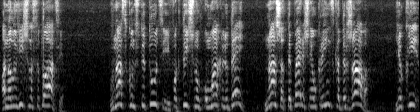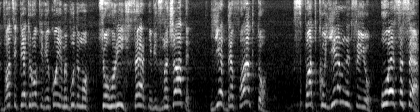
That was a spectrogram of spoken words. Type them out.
Аналогічна ситуація. В нас в Конституції, фактично в умах людей, наша теперішня українська держава, які, 25 років якої ми будемо цьогоріч в серпні відзначати, є де-факто спадкоємницею УССР.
